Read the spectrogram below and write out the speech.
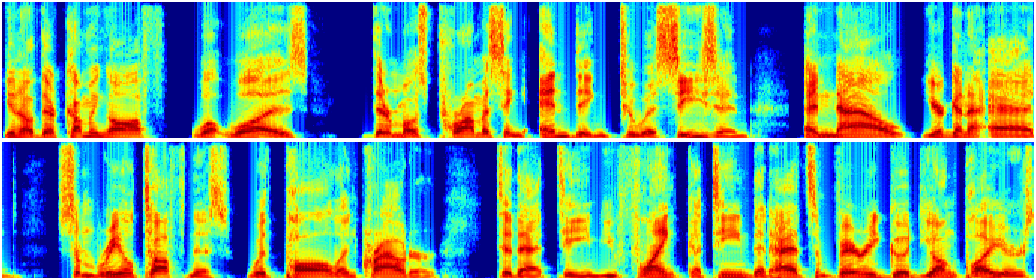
you know, they're coming off what was their most promising ending to a season. And now you're going to add some real toughness with Paul and Crowder to that team. You flank a team that had some very good young players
